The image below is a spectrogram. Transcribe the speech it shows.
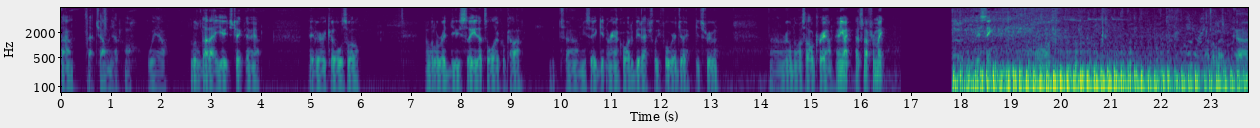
um, that Challenger, oh wow. The little Dada Utes, check them out. They're very cool as well. A little red UC, that's a local car. Um, you see it getting around quite a bit actually, full rego, gets driven. Uh, a real nice old crown. Anyway, that's enough from me. Look at this thing. Nice. Another local car,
